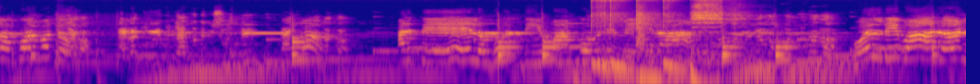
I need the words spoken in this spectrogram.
তো করব তো। একটা গীত গাইতো দেখি শুননি? আরে তেল হলদি মাখন মেরা হলদি বরণ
